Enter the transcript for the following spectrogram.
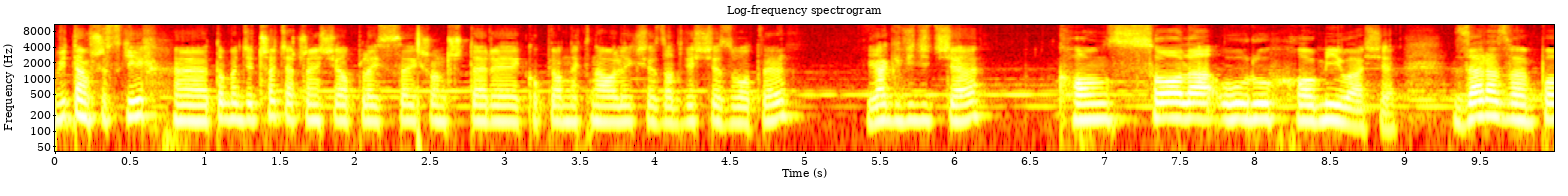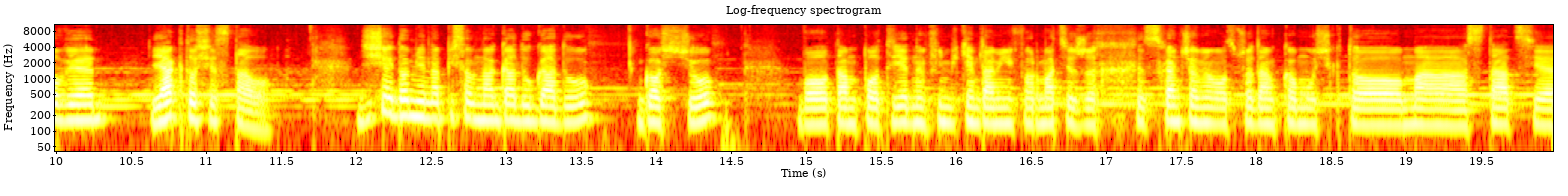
Witam wszystkich. E, To będzie trzecia część o PlayStation 4 kupionych na Olixie za 200 zł. Jak widzicie, konsola uruchomiła się. Zaraz wam powiem, jak to się stało. Dzisiaj do mnie napisał na gadu gadu gościu, bo tam pod jednym filmikiem dam informację, że z chęcią ją odsprzedam komuś, kto ma stację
